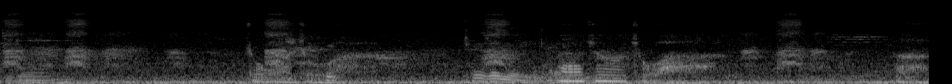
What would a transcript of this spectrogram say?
지금 좋아 좋아 최선을 다하는 아주 좋아. 아,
